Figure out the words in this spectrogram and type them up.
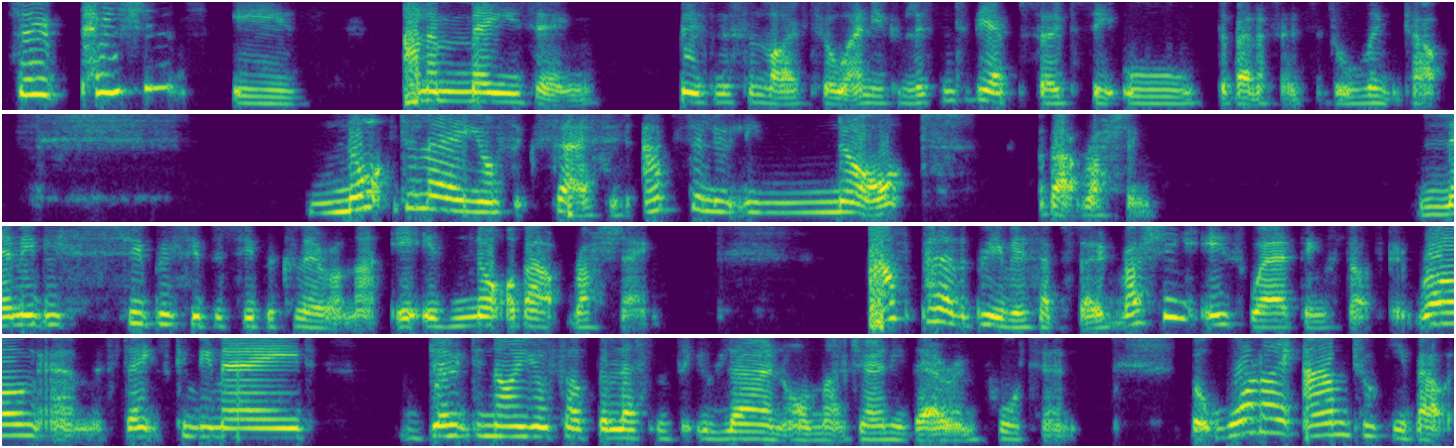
So, patience is an amazing business and life tool, and you can listen to the episode to see all the benefits. It's all linked up. Not delaying your success is absolutely not about rushing. Let me be super, super, super clear on that. It is not about rushing. As per the previous episode, rushing is where things start to go wrong and mistakes can be made. Don't deny yourself the lessons that you learn on that journey, they're important. But what I am talking about,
